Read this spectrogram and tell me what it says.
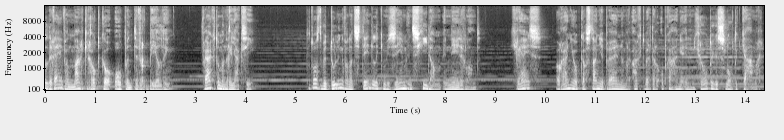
Schilderij van Mark Rothko opent de verbeelding, vraagt om een reactie. Dat was de bedoeling van het Stedelijk Museum in Schiedam in Nederland. Grijs, oranje op kastanjebruin nummer 8 werd daar opgehangen in een grote gesloten kamer.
